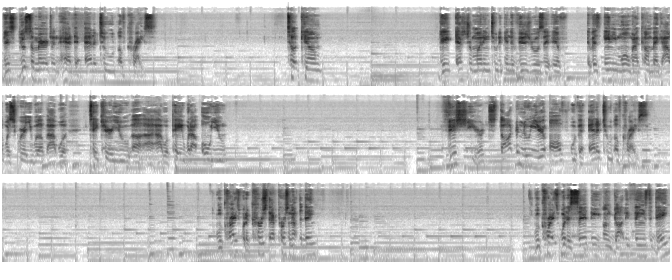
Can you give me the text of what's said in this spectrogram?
This Good Samaritan had the attitude of Christ. Took him, gave extra money to the individuals if if it's any more when I come back, I will square you up. I will take care of you. Uh, I, I will pay what I owe you. This year, start the new year off with the attitude of Christ. Will Christ would have cursed that person out today? Will Christ would have said the ungodly things today?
